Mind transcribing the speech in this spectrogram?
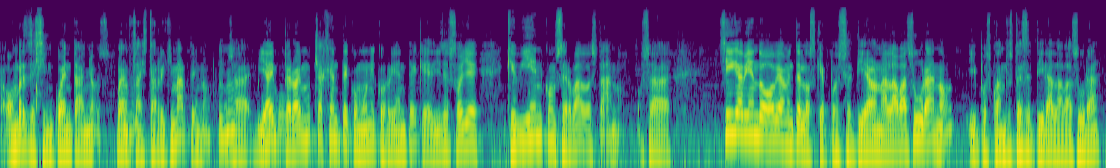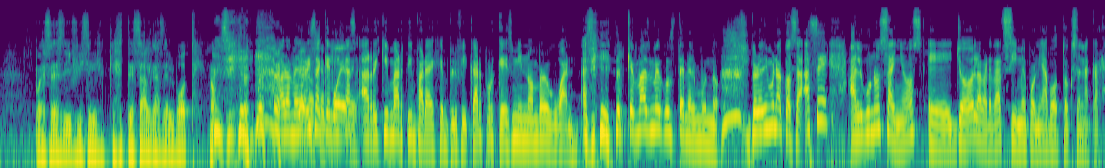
a hombres de 50 años, bueno, pues ahí está Ricky Martin, ¿no? O sea, hay- pero hay mucha gente común y corriente que dices, oye, qué bien conservado está, O sea, sigue habiendo obviamente los que pues se tiraron a la basura, ¿no? Y pues cuando usted se tira a la basura, pues es difícil que te salgas del bote, ¿no? Ahora me da risa que puede. elijas a Ricky Martin para ejemplificar porque es mi number one. Así es el que más me gusta en el mundo. Pero dime una cosa, hace algunos años eh, yo la verdad sí me ponía Botox en la cara.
